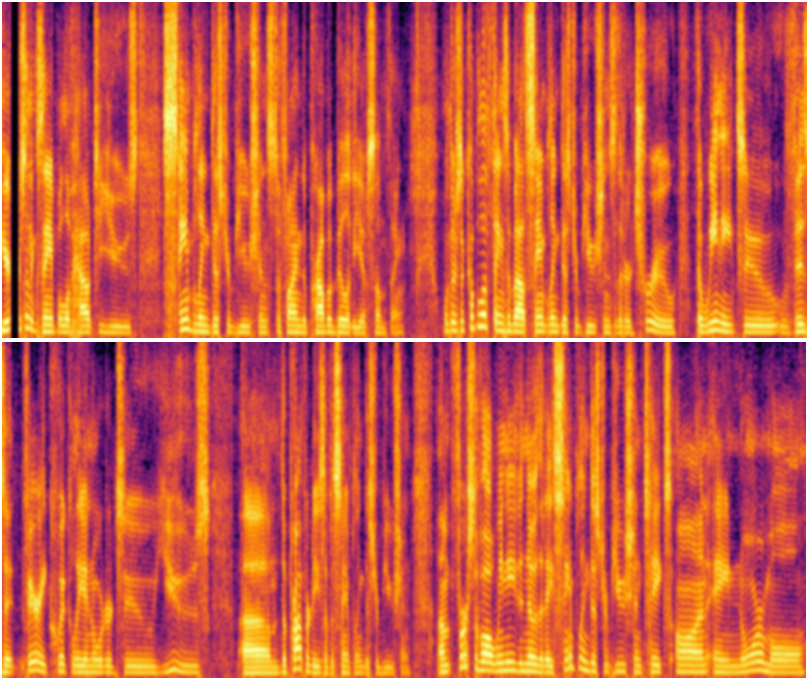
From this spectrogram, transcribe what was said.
Here's an example of how to use sampling distributions to find the probability of something. Well, there's a couple of things about sampling distributions that are true that we need to visit very quickly in order to use um, the properties of a sampling distribution. Um, first of all, we need to know that a sampling distribution takes on a normal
